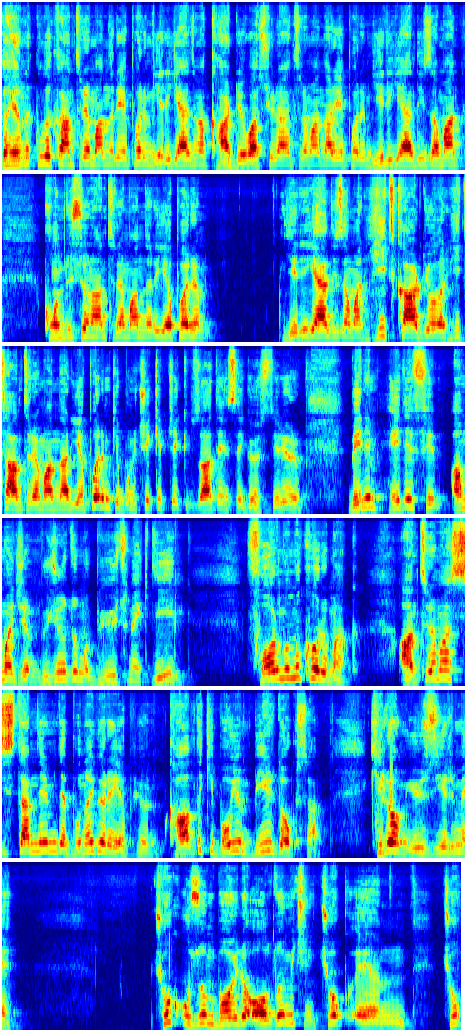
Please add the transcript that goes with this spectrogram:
dayanıklılık antrenmanları yaparım, yeri geldiği zaman kardiyovasküler antrenmanlar yaparım, yeri geldiği zaman kondisyon antrenmanları yaparım. Yeri geldiği zaman hit kardiyolar, hit antrenmanlar yaparım ki bunu çekip çekip zaten size gösteriyorum. Benim hedefim, amacım vücudumu büyütmek değil. Formumu korumak. Antrenman sistemlerimi de buna göre yapıyorum. Kaldı ki boyum 1.90, kilom 120. Çok uzun boylu olduğum için çok e, çok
